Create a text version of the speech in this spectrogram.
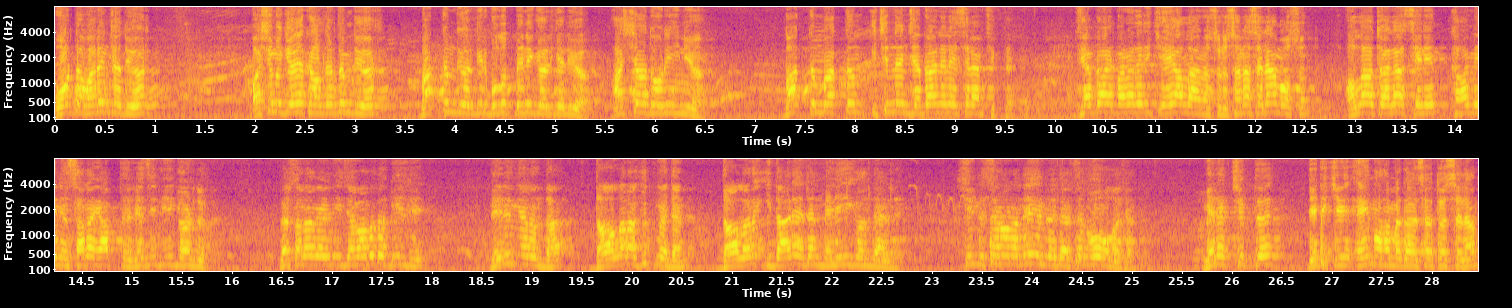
Orada varınca diyor Başımı göğe kaldırdım diyor. Baktım diyor bir bulut beni gölgeliyor. Aşağı doğru iniyor. Baktım baktım içinden Cebrail aleyhisselam çıktı. Cebrail bana dedi ki ey Allah'ın Resulü sana selam olsun. allah Teala senin kavminin sana yaptığı rezilliği gördü. Ve sana verdiği cevabı da bildi. Benim yanımda dağlara hükmeden, dağları idare eden meleği gönderdi. Şimdi sen ona ne emredersen o olacak. Melek çıktı. Dedi ki ey Muhammed Aleyhisselatü Vesselam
